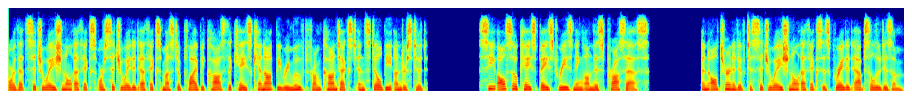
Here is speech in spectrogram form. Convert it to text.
or that situational ethics or situated ethics must apply because the case cannot be removed from context and still be understood. See also case-based reasoning on this process. An alternative to situational ethics is graded absolutism.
